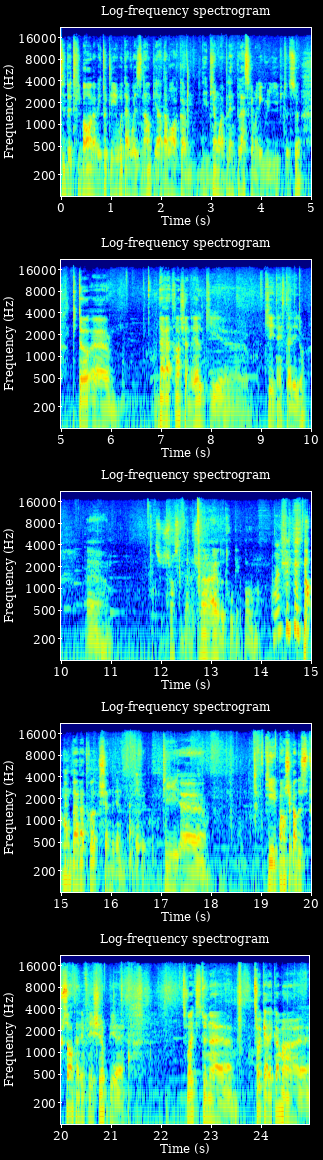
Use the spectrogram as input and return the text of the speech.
de tribord avec toutes les routes avoisinantes, puis il y a d'avoir comme des pions à plein de places comme réguliers, puis tout ça. Puis tu as Daratra Chandrel qui est, euh, qui est installé là. Euh, je pense que c'est un R de trop quelque part. moi. Ouais. non, non, Daratra Chandrel. Ok. en fait. Puis euh, qui est penché par-dessus tout ça en train de réfléchir, puis euh, tu vois que c'est une. euh, tu vois qu'elle est comme un. euh,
